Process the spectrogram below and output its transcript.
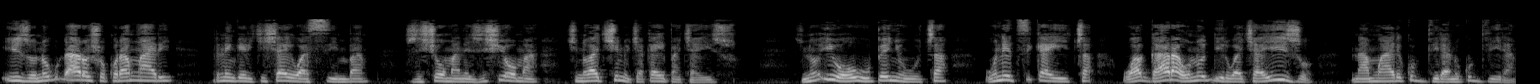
Izvo nokudaro shoko ramwari rinenge richishayiwa simba zvishoma nezvishoma chinova chinhu chakaipa chaizvo. Zvino ihwohwu upenyu hutsva hune tsika itsva hwagara hunodirwa chaizvo namwari kubvira nokubvira.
